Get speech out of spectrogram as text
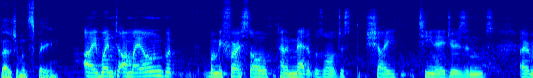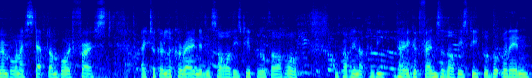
Belgium, and Spain. I went on my own, but when we first all kind of met, it was all just shy teenagers. And I remember when I stepped on board first, I took a look around and saw all these people and thought, oh, I'm probably not going to be very good friends with all these people. But within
